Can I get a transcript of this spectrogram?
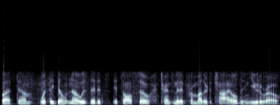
But um, what they don't know is that it's it's also transmitted from mother to child in utero,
